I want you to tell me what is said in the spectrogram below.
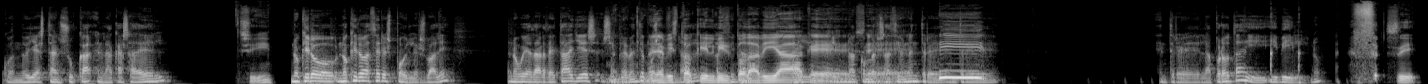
cuando ella está en, su en la casa de él. sí. No quiero, no quiero hacer spoilers, ¿vale? No voy a dar detalles, simplemente. quien pues, haya al visto final- Kill Bill final todavía, hay, que hay una se- conversación entre, entre, entre la prota y, y Bill, ¿no? Sí.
